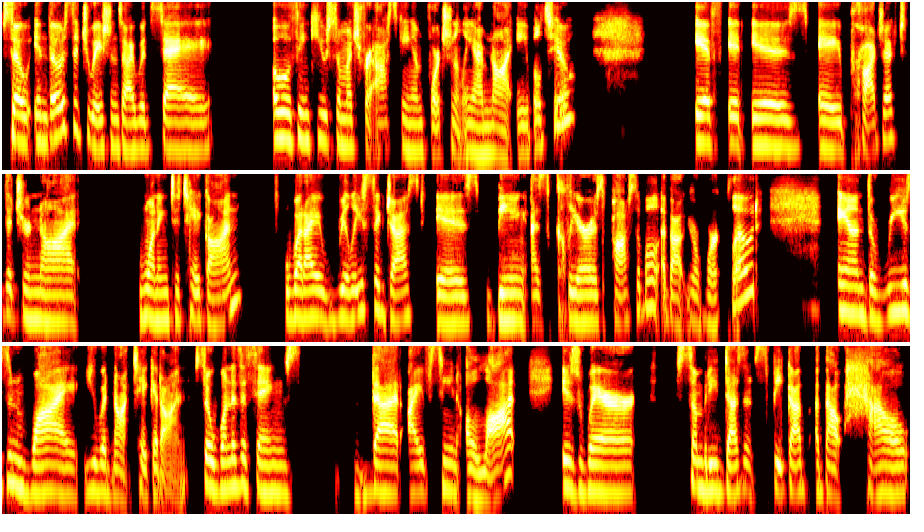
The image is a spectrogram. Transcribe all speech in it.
So, in those situations, I would say, Oh, thank you so much for asking. Unfortunately, I'm not able to. If it is a project that you're not wanting to take on, what I really suggest is being as clear as possible about your workload and the reason why you would not take it on. So, one of the things that I've seen a lot is where somebody doesn't speak up about how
